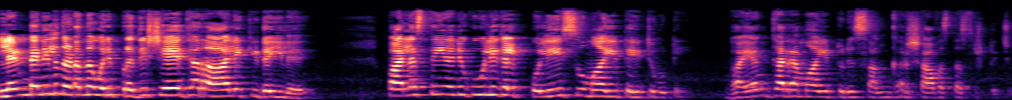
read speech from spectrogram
ലണ്ടനിൽ നടന്ന ഒരു പ്രതിഷേധ റാലിക്കിടയിൽ പലസ്തീൻ അനുകൂലികൾ പോലീസുമായിട്ട് ഏറ്റുമുട്ടി. ഭയങ്കരമായിട്ടൊരു സംഘർഷാവസ്ഥ സൃഷ്ടിച്ചു.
